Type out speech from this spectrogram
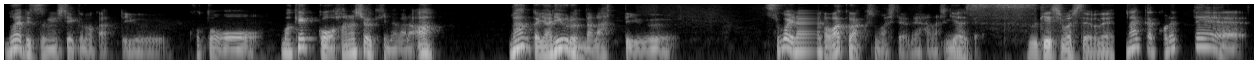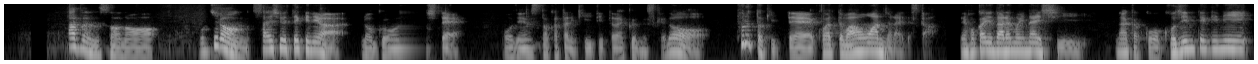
どうやって実現していくのかっていうことを、まあ、結構話を聞きながら、あなんかやりうるんだなっていう、すごいなんかワクワクしましたよね、話いや、聞いて。すげえしましたよね。なんかこれって、多分その、もちろん最終的には録音して、オーディエンスの方に聞いていただくんですけど、撮るときってこうやってワンワンじゃないですか。で、他に誰もいないし、なんかこう、個人的に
